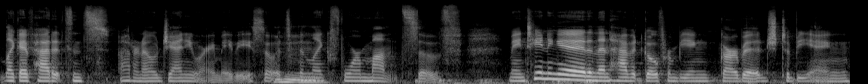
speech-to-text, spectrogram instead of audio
like I've had it since I don't know January maybe, so it's been Mhm. like four months of maintaining it, and then have it go from being garbage to being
